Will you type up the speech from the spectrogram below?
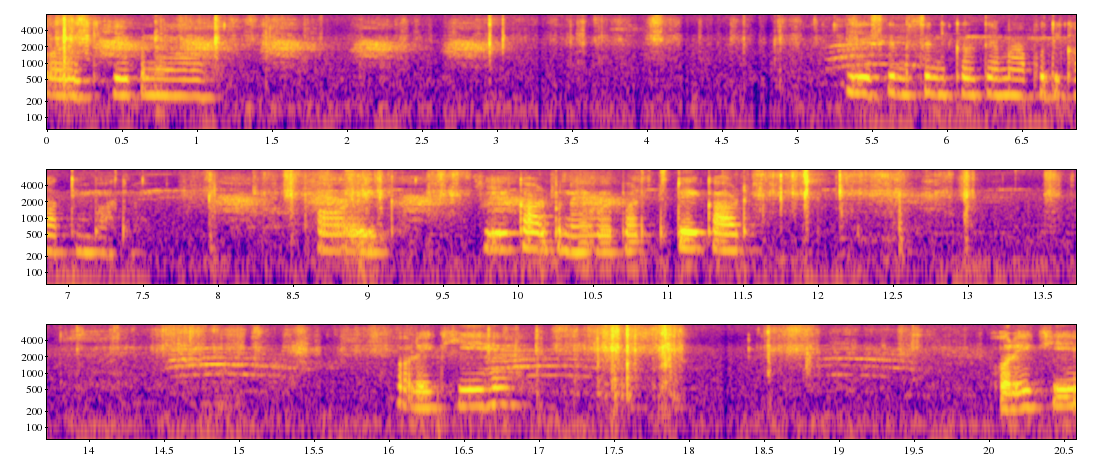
और एक ये बना हुआ ये इसके अंदर से निकलते हैं, मैं आपको दिखाती हूँ बाद में। और एक ये कार्ड बनाया हुआ है, बर्थडे कार्ड और एक ये है। और एक ये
